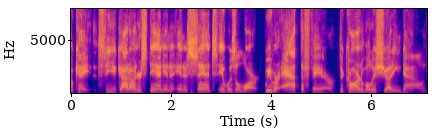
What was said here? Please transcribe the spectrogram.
Okay see you got to understand in a, in a sense it was a lark. We were at the fair. The carnival is shutting down.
